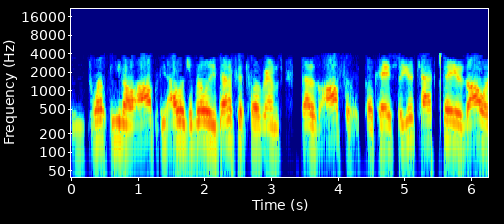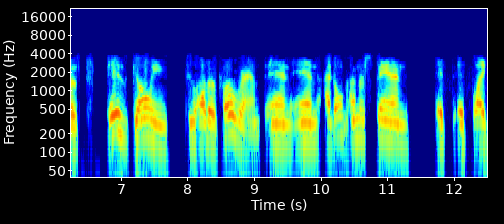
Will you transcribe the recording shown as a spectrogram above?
you know, the eligibility benefit programs that is offered. Okay, so your taxpayers' dollars is going to other programs, and and I don't understand. It's it's like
